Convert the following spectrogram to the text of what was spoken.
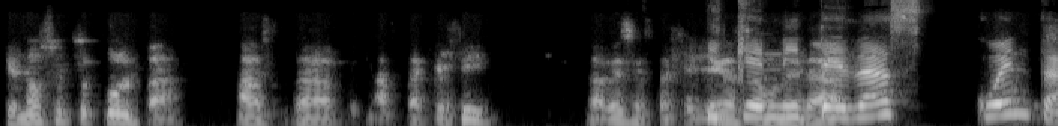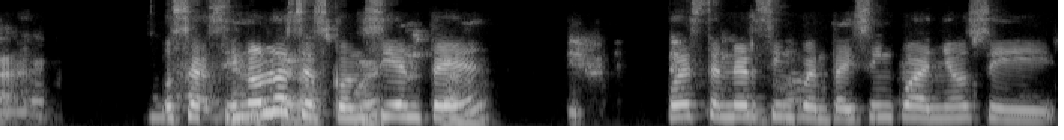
que no son tu culpa hasta, hasta que sí, ¿sabes? Hasta que llegas y que ni te das cuenta. O sea, si no lo haces consciente, puedes tener 55 años y...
